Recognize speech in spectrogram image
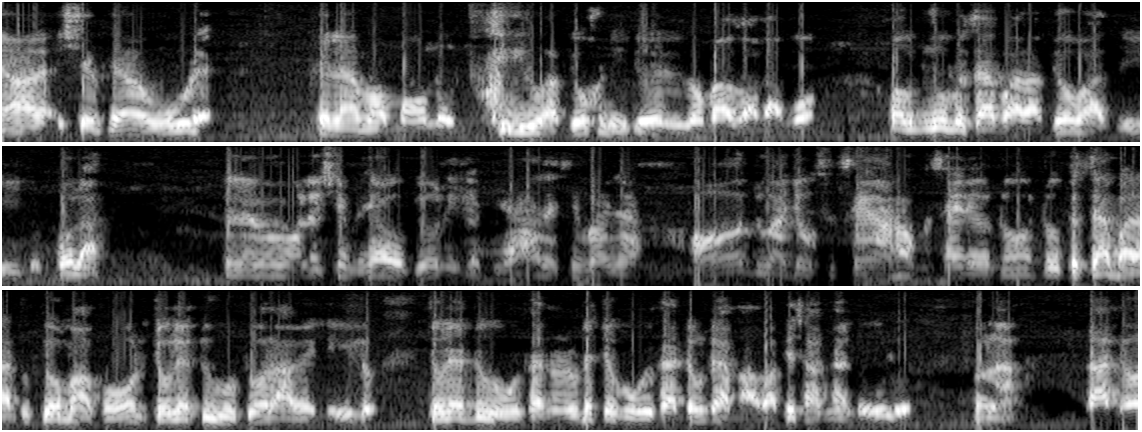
ရားတဲ့အရှင်ဘုရားကိုတဲ့ဖင်လန်မောင်မောင်တို့ထွေးတို့ကပြောနေတယ်လောကသာတာပေါ့ဟုတ်သူတို့ပါဇက်ပါတာပြောပါသေးလို့ဟုတ်လားဖင်လန်မောင်မောင်လည်းရှင်ဘုရားကိုပြောနေတယ်ဘုရားတဲ့ရှင်ဘုရားအော်သူကကျုပ်ဆင်းရတော့မဆိုင်တယ်တို့တို့ပါဇက်ပါတာသူပြောမှာပေါ့ကျုပ်လည်းသူ့ကိုပြောတာပဲလေလို့ကျုပ်လည်းသူ့ကိုဆန်တို့လည်းကျုပ်ကိုဝေဖန်တုံးတက်မှာပါပြစ်ချမယ်လို့လို့ဟုတ်လားဒါပြော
